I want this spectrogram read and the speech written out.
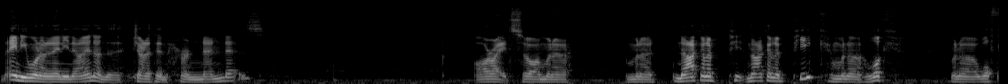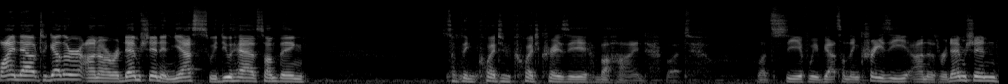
91 out of 99 on the Jonathan Hernandez. All right, so I'm gonna I'm gonna not gonna not gonna peek. I'm gonna look. I'm gonna we'll find out together on our redemption. And yes, we do have something something quite quite crazy behind. But let's see if we've got something crazy on this redemption.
